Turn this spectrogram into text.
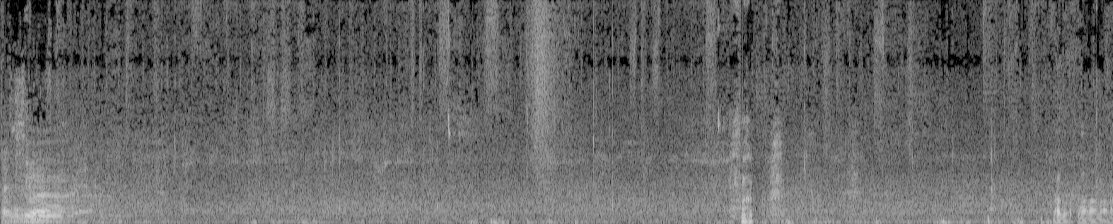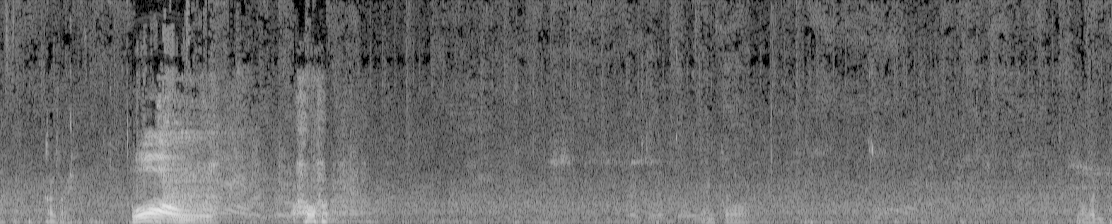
나이스. 나도, 나, 나, 나, 나. 깔깔이. 와우. 왼쪽. 넘어버린다.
